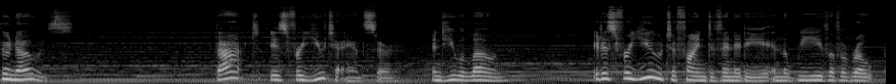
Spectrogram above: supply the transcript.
Who knows? That is for you to answer, and you alone. It is for you to find divinity in the weave of a rope,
